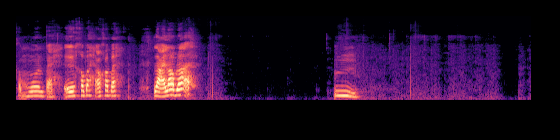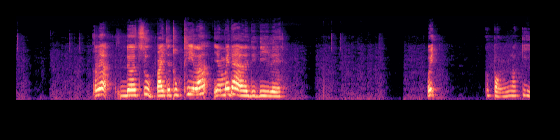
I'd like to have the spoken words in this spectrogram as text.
คัมมอนไป เออ เข้าไป เอาเข้าไป หลายรอบแล้ว อืม ตอนเนี้ยเดินสูบไปจะทุกที่ละ ยังไม่ได้อะไรดีๆเลยเฮ้ยกระป๋องลักกี้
